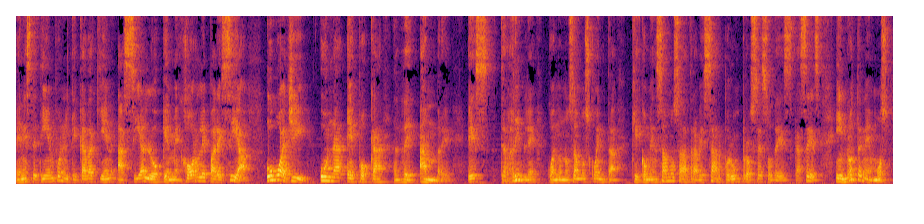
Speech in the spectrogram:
en este tiempo en el que cada quien hacía lo que mejor le parecía, hubo allí una época de hambre. Es terrible cuando nos damos cuenta que comenzamos a atravesar por un proceso de escasez y no tenemos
